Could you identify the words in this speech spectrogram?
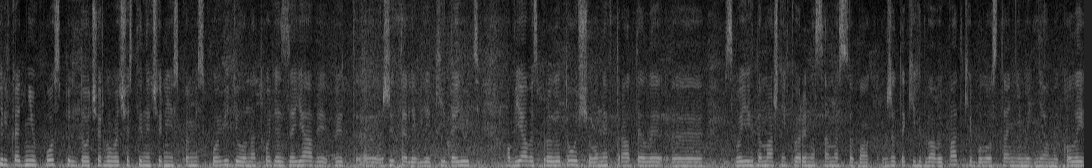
кілька днів поспіль до чергової частини Чернігівського міського відділу надходять заяви від е, жителів, які дають обяви з приводу того, що вони втратили е, своїх домашніх тварин, а саме собак. Вже таких два випадки було останніми днями, коли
